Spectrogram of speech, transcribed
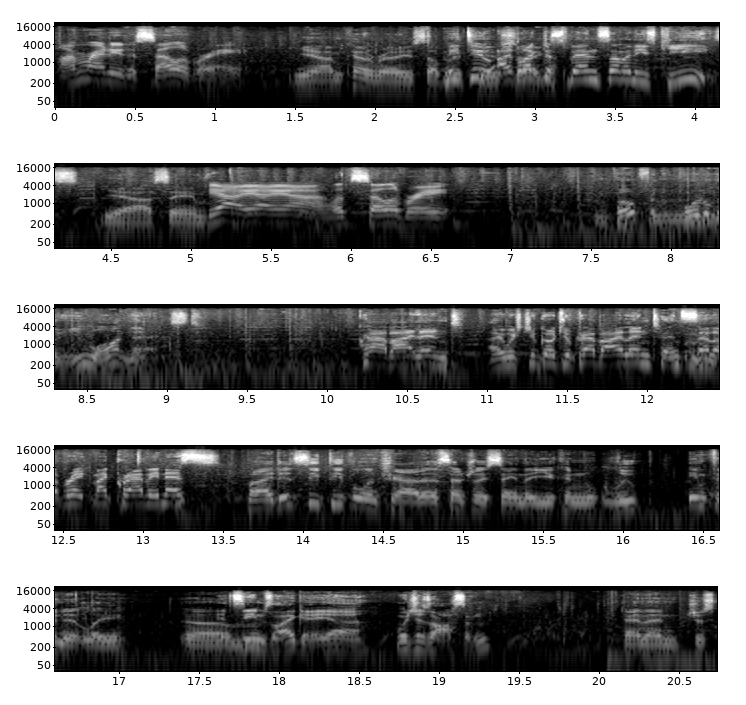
I'm ready to celebrate. Yeah, I'm kind of ready to celebrate. Me too. too, I'd so like to spend some of these keys. Yeah, same. Yeah, yeah, yeah. Let's celebrate. Vote for the portal that you want next. Crab Island. I wish to go to Crab Island and celebrate my crabbiness. But I did see people in chat essentially saying that you can loop infinitely. Um, It seems like it, yeah. Which is awesome. and then just,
